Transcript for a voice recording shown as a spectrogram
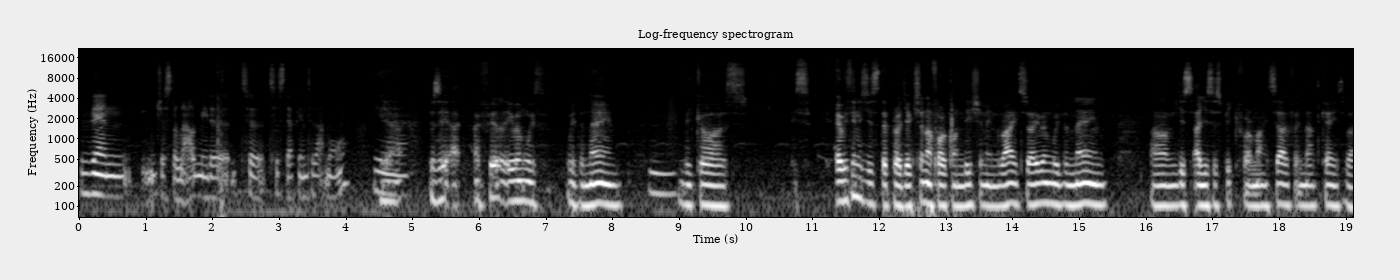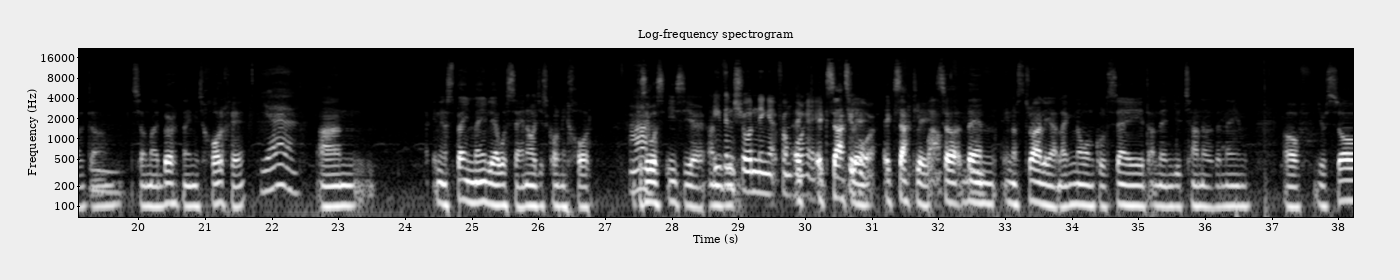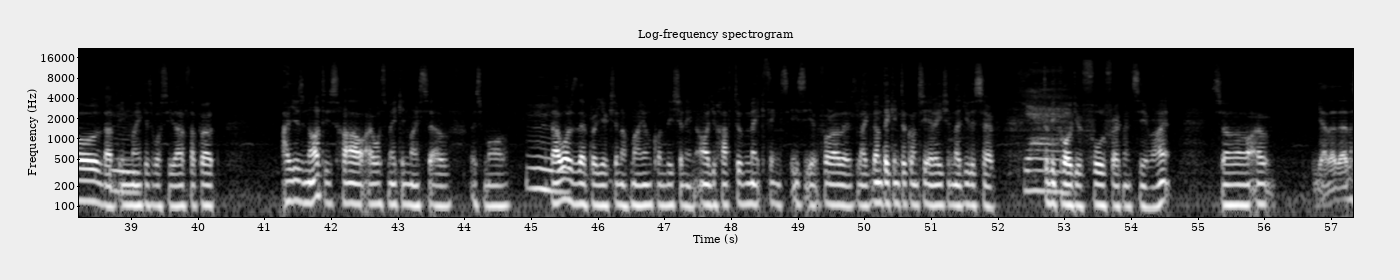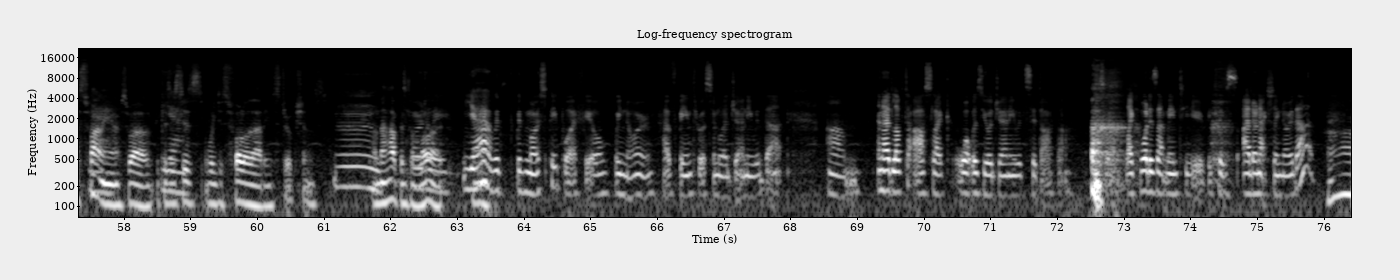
then just allowed me to to to step into that more. Yeah. Yeah. You I, I feel even with with the name Mm. because it's everything is just the projection of our conditioning, right? So even with the name, um, just I just speak for myself in that case. But um, so my birth name is Jorge, Yeah. and in Spain mainly I was saying, "Oh, just call me Jor," because Ah, it was easier. And even you- shortening it from Jorge. exactly Jor. exactly Wow. so then in australia like no one could say it and then you channel the name of your soul that in Mm. my case was siddhartha but i just noticed how i was making myself small Mm. that was the projection of my own conditioning oh you have to make things easier for others like don't take into consideration that you deserve yeah. to be called your full frequency right so I, yeah that, that's funny Yeah. as well because it's just we just follow that instructions Mm. and that happens a lot Yeah, Yeah. with with most people, I feel we know have been through a similar journey with that. Um, and I'd love to ask, like, what was your journey with Siddhartha? So, like, what does that mean to you? Because I don't actually know that,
